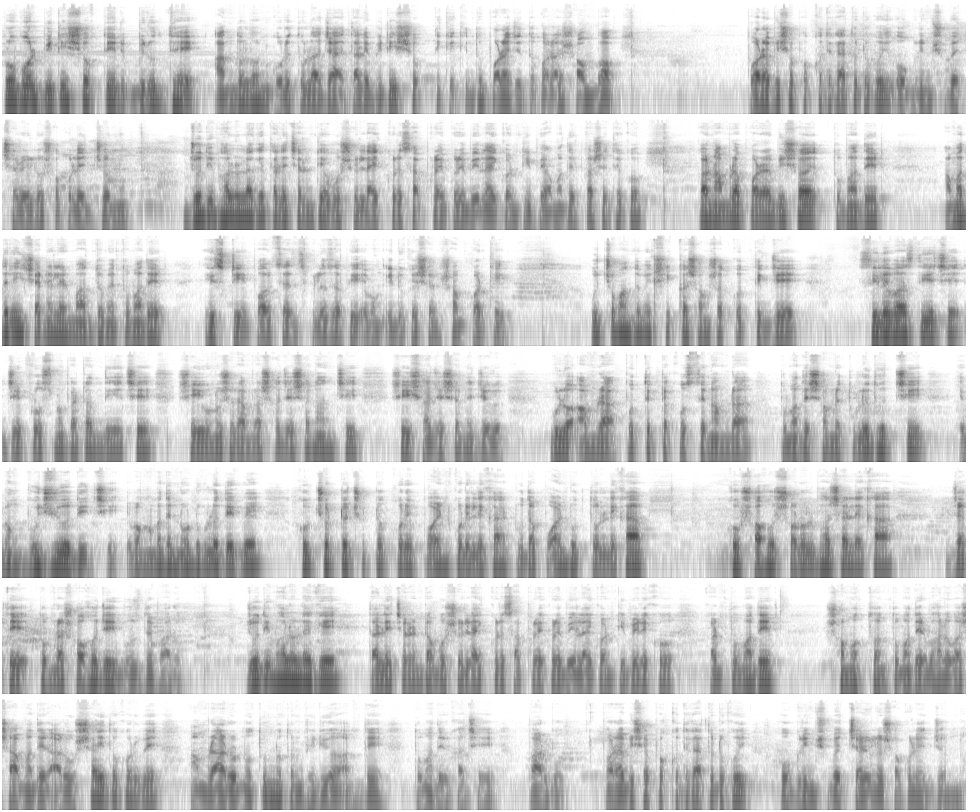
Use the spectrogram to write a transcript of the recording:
প্রবল ব্রিটিশ শক্তির বিরুদ্ধে আন্দোলন গড়ে তোলা যায়, তাহলে ব্রিটিশ শক্তিকে কিন্তু পরাজিত করা সম্ভব। পরা বিশ্ব পক্ষ থেকে এতটুকুই। অগ্রিম শুভেচ্ছা রইল সকলের জন্য। যদি ভালো লাগে, তাহলে চ্যানেলটি অবশ্যই লাইক করে, সাবস্ক্রাইব করে, বেল আইকন টিপে আমাদের পাশে থেকো। কারণ আমরা পড়ার বিষয় তোমাদের, আমাদের এই চ্যানেলের মাধ্যমে তোমাদের হিস্ট্রি পল সায়েন্স, ফিলোসফি এবং এডুকেশন সম্পর্কে উচ্চ মাধ্যমিক শিক্ষা সংসদ কর্তৃক যে সিলেবাস দিয়েছে, যে প্রশ্ন প্যাটার্ন দিয়েছে, সেই অনুসারে আমরা সাজেশান আনছি। সেই সাজেশানে যেগুলো আমরা প্রত্যেকটা কোশ্চেন আমরা তোমাদের সামনে তুলে ধরছি এবং বুঝিয়েও দিচ্ছি। এবং আমাদের নোটগুলো দেখবে, খুব ছোট্ট ছোট্ট করে পয়েন্ট করে লেখা টু দ্য পয়েন্ট উত্তর লেখা, খুব সহজ সরল ভাষায় লেখা, যাতে তোমরা সহজেই বুঝতে পারো। যদি ভালো লাগে, তাহলে চ্যানেলটা অবশ্যই লাইক করে সাবস্ক্রাইব করে বেল আইকন টিপে রেখো। কারণ তোমাদের সমর্থন, তোমাদের ভালোবাসা আমাদের আরও উৎসাহিত করবে। আমরা আরও নতুন নতুন ভিডিও আনতে তোমাদের কাছে পারব। পড়া বিষয়ের পক্ষ থেকে এতটুকুই। অগ্রিম শুভেচ্ছা রইল সকলের জন্য।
